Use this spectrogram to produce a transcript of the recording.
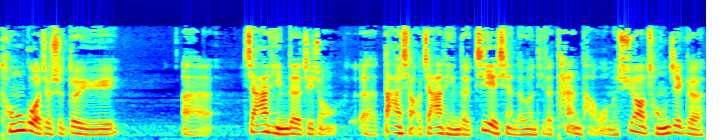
通过就是对于呃家庭的这种呃大小家庭的界限的问题的探讨，我们需要从这个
